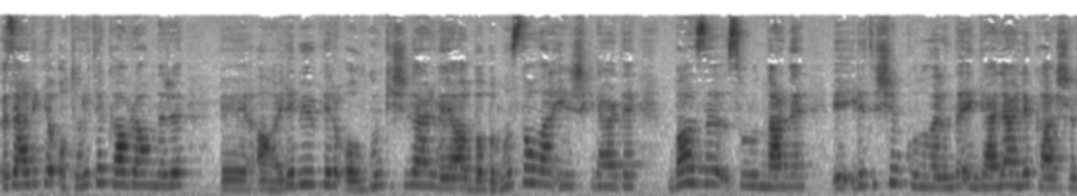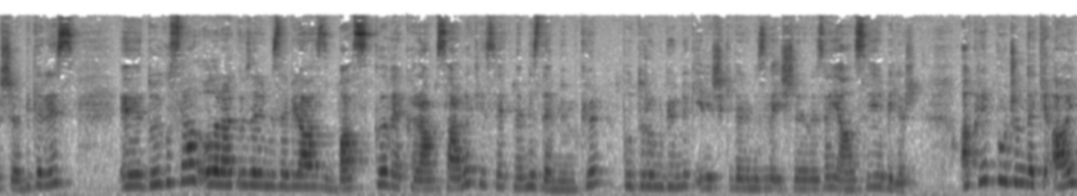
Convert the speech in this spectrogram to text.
Özellikle otorite kavramları, e, aile büyükleri, olgun kişiler veya babamızla olan ilişkilerde bazı sorunlar ve e, iletişim konularında engellerle karşılaşabiliriz. E, duygusal olarak üzerimize biraz baskı ve karamsarlık hissetmemiz de mümkün. Bu durum günlük ilişkilerimiz ve işlerimize yansıyabilir. Akrep burcundaki ay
